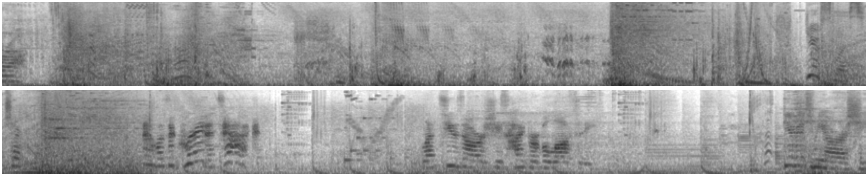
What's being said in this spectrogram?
Useless. Checkmate. That was a great attack! Let's use Arashi's hypervelocity. Give it to me, Arashi.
